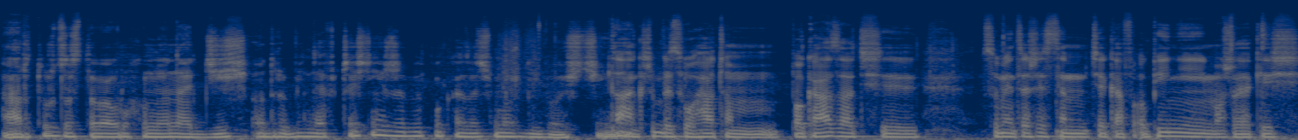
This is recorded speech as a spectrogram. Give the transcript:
Artur, została uruchomiona dziś odrobinę wcześniej, żeby pokazać możliwości. Tak, żeby słuchaczom pokazać. y, W sumie też jestem ciekaw opinii, może jakieś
